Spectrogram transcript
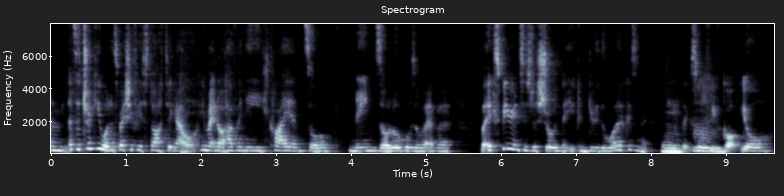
And it's a tricky one, especially if you're starting out. You might not have any clients or names or logos or whatever, but experience is just showing that you can do the work, isn't it? Mm. Like, so if you've got your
